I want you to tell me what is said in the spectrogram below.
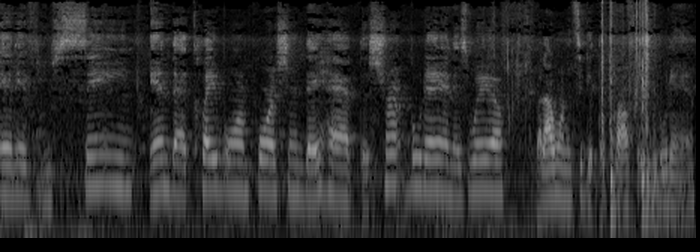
And if you've seen in that Claiborne portion, they have the shrimp boudin as well. But I wanted to get the crawfish boudin.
